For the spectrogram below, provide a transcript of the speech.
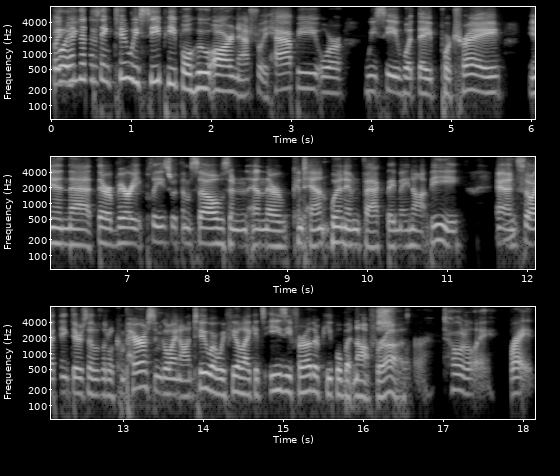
But well, and then just, I think too, we see people who are naturally happy, or we see what they portray in that they're very pleased with themselves and and they're content when in fact they may not be. And mm-hmm. so I think there's a little comparison going on too, where we feel like it's easy for other people, but not for sure, us. Totally. Right.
